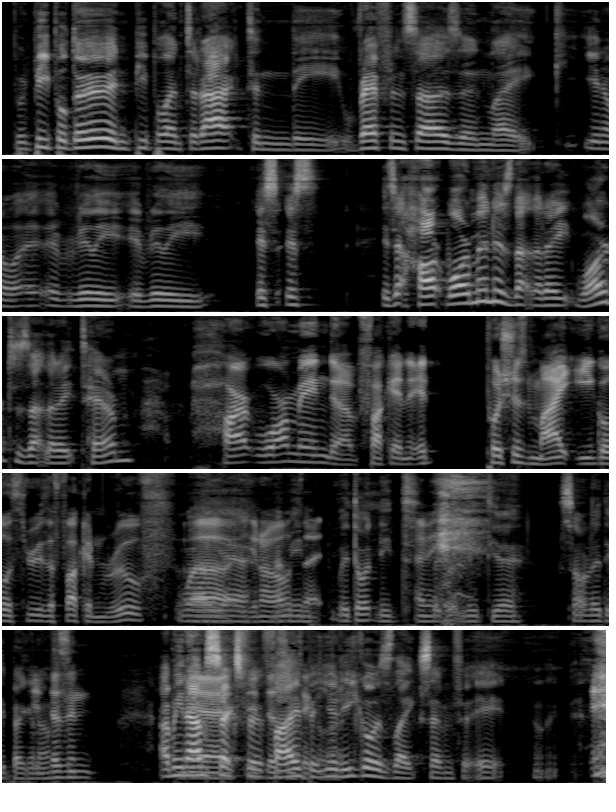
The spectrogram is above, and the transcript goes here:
when people do and people interact and they reference us and like you know, it, it really, it really, it's it's is it heartwarming? Is that the right word? Is that the right term? heartwarming uh, fucking it pushes my ego through the fucking roof Well, uh, yeah. you know I mean, that we don't need, I mean- we don't need you. It's already big it enough. doesn't I mean, I'm yeah, six foot five, but your ego is like seven foot eight.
